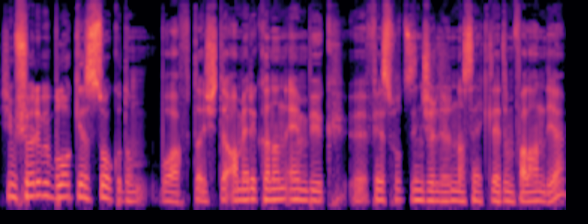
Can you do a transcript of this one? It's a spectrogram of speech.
Şimdi şöyle bir blog yazısı okudum bu hafta. İşte Amerika'nın en büyük e, fast food zincirlerini nasıl ekledim falan diye.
